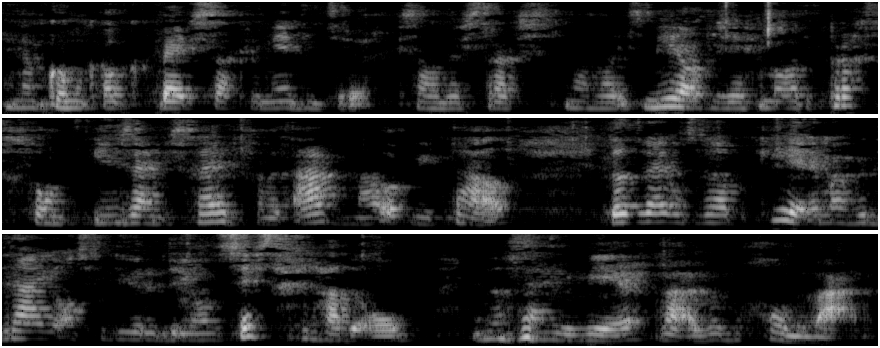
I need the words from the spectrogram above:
En dan kom ik ook bij de sacramenten terug. Ik zal er straks nog wel iets meer over zeggen. Maar wat ik prachtig vond in zijn beschrijving van het avondmaal, ook weer taal, dat wij ons wel bekeren, maar we draaien ons voortdurend 360 graden om. En dan zijn we weer waar we begonnen waren.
